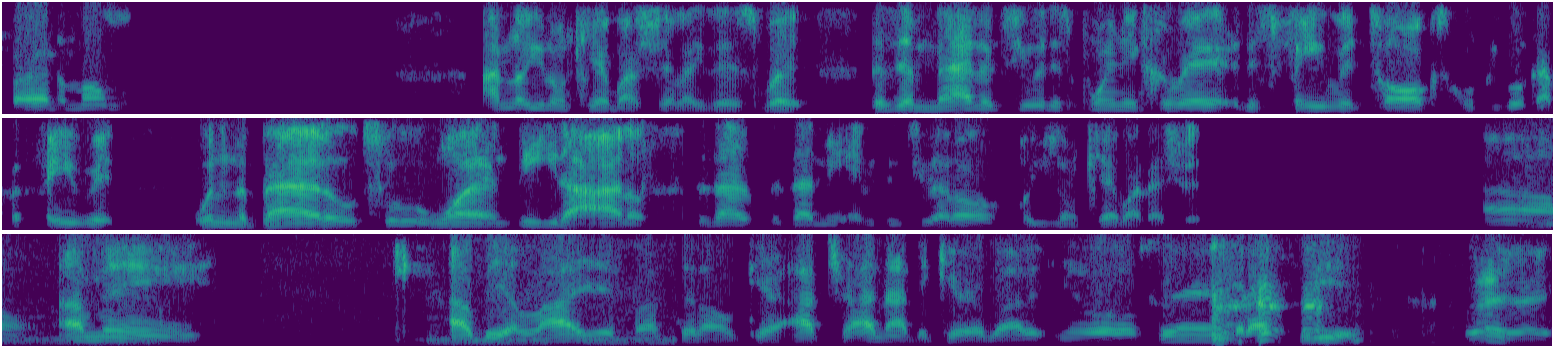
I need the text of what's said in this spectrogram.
spur of the moment. I know you don't care about shit like this, but does it matter to you at this point in your career? This favorite talks, when people got the favorite winning the battle, two one, beat out. Does that does that mean anything to you at all, or you don't care about that shit? Um, I mean, I'd be a liar if I said I don't care. I try not to care about it. You know what I'm saying? But I see it. right, right.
